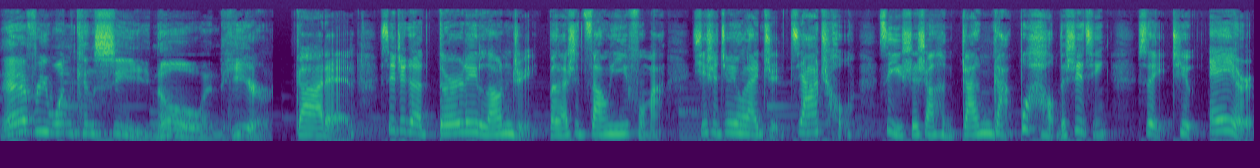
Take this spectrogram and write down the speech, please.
everyone can see, know, and hear. Got it。所以这个 dirty laundry 本来是脏衣服嘛，其实就用来指家丑，自己身上很尴尬、不好的事情。所以 to air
